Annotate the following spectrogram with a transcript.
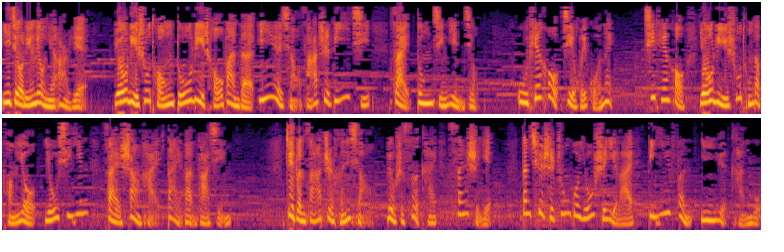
一九零六年二月，由李叔同独立筹办的《音乐小杂志》第一期在东京印就，五天后寄回国内，七天后由李叔同的朋友尤希音在上海代办发行。这本杂志很小，六十四开，三十页。但却是中国有史以来第一份音乐刊物。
